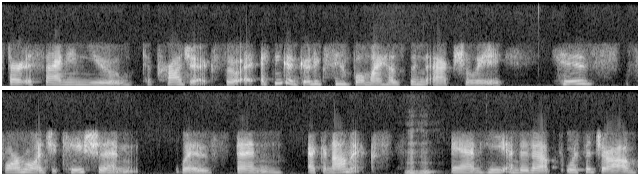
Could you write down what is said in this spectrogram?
start assigning you to projects. So I think a good example, my husband actually, his formal education was in economics. Mm-hmm. And he ended up with a job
